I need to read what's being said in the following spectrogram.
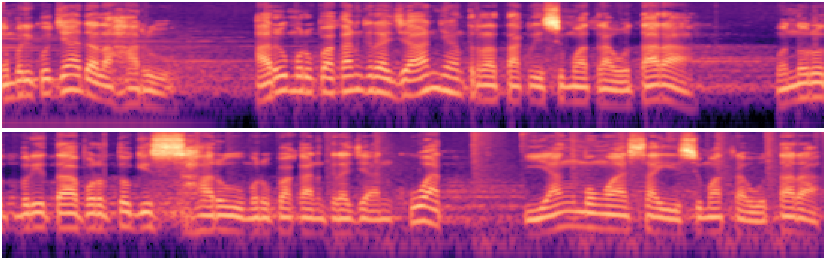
Yang berikutnya adalah Haru. Haru merupakan kerajaan yang terletak di Sumatera Utara. Menurut berita Portugis, Haru merupakan kerajaan kuat yang menguasai Sumatera Utara,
